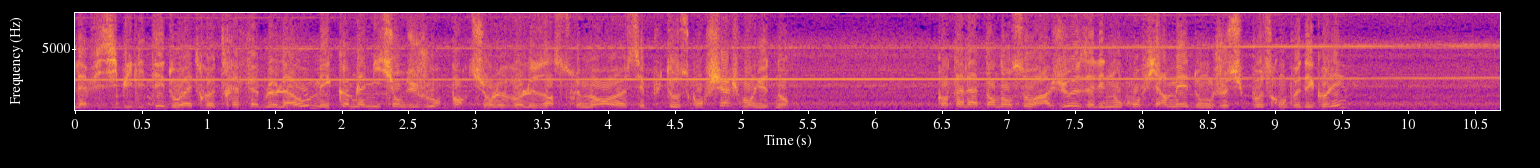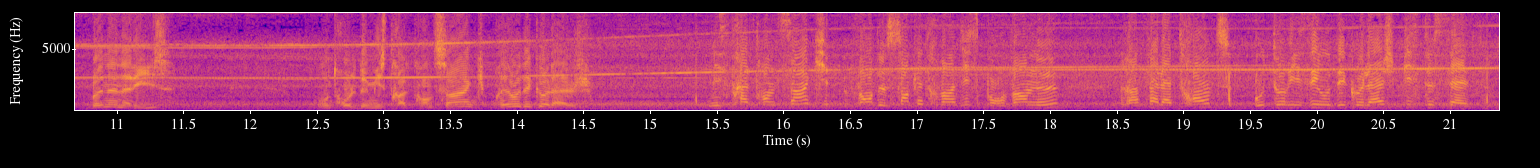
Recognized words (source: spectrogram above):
La visibilité doit être très faible là-haut, mais comme la mission du jour porte sur le vol aux instruments, euh, c'est plutôt ce qu'on cherche, mon lieutenant. Quant à la tendance orageuse, elle est non confirmée, donc je suppose qu'on peut décoller? Bonne analyse. Contrôle de Mistral 35, prêt au décollage. Mistral 35, vent de 190 pour 20 nœuds, rafale à 30, autorisé au décollage, piste 16.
